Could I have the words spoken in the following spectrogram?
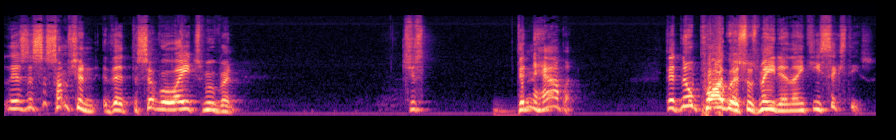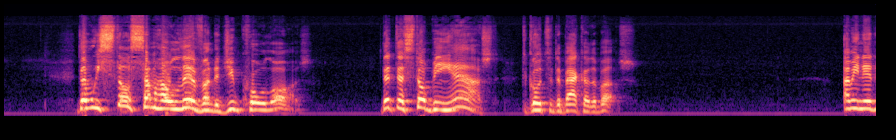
there's this assumption that the civil rights movement just didn't happen, that no progress was made in the 1960s, that we still somehow live under Jim Crow laws. That they're still being asked to go to the back of the bus. I mean, it,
